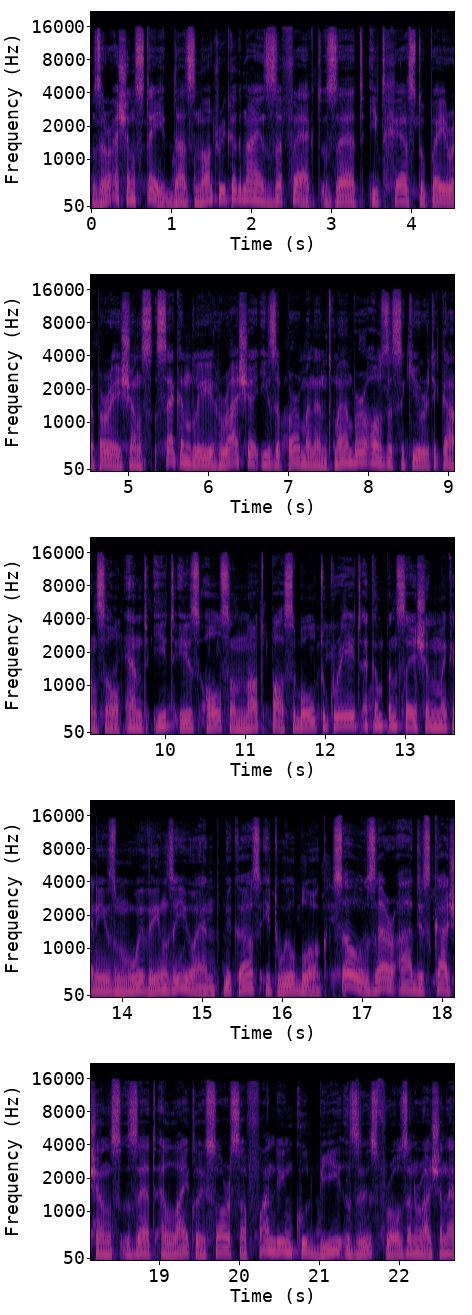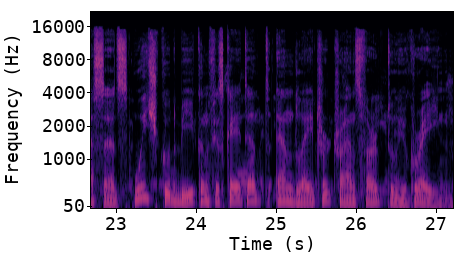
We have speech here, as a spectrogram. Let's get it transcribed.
The Russian state does not recognize the fact that it has to pay reparations. Secondly, Russia is a permanent member of the Security Council, and it is also not possible to create a compensation mechanism within the UN, because it will block. So there are discussions that a likely source of funding could be these frozen Russian assets, which could be confiscated and later transferred to Ukraine.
